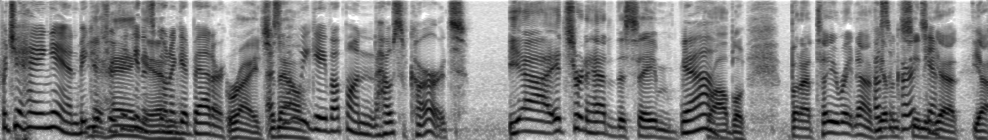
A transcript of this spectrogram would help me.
But you hang in because You are thinking hang it's going to get better. Right, so That's now- why we gave up on House of Cards. Yeah, it sort of had the same Yeah. problem. But I'll tell you right now, if House you haven't seen Cards, it yeah. yet, yeah,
